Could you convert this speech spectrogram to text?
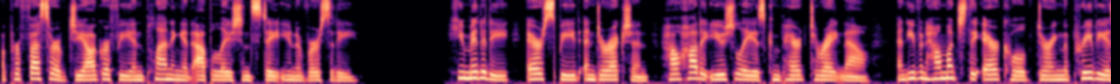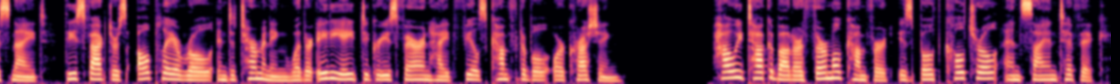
a professor of geography and planning at Appalachian State University. Humidity, airspeed, and direction, how hot it usually is compared to right now, and even how much the air cooled during the previous night, these factors all play a role in determining whether 88 degrees Fahrenheit feels comfortable or crushing. How we talk about our thermal comfort is both cultural and scientific.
